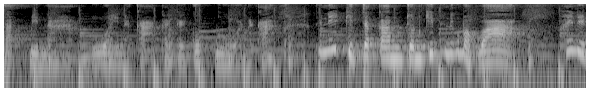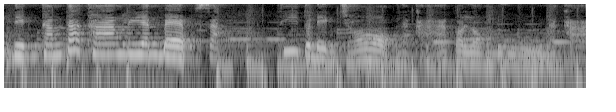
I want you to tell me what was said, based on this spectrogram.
สัตว์เป็นอาหารด้วยนะคะใครๆก็กลัวนะคะ ทีนี้กิจกรรมจนคิดที่นี่ก็บอกว่า ให้เด็กๆทำท่าทางเรียนแบบสัตว์ ที่ตัวเองชอบนะคะ ก็ลองดูนะคะ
